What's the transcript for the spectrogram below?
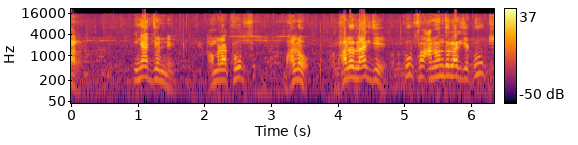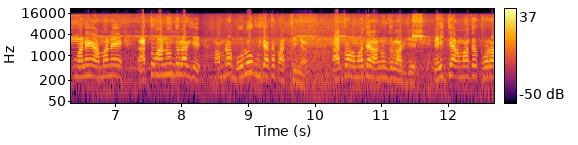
আর ইনার জন্যে আমরা খুব ভালো ভালো লাগছে, খুব আনন্দ লাগছে, খুব মানে মানে এত আনন্দ লাগছে, আমরা বলেও বুঝাতে পারছি না, এত আমাদের আনন্দ লাগছে, এইটা আমাদের করা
